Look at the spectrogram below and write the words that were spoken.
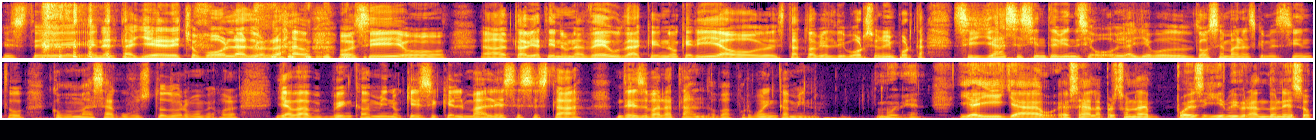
este, en el taller hecho bolas, ¿verdad? O, sí, o ah, todavía tiene una deuda que no quería, o está todavía el divorcio, no importa. Si ya se siente bien, dice, hoy ya llevo dos semanas que me siento como más a gusto, duermo mejor, ya va buen camino. Quiere decir que el mal ese se está desbaratando, va por buen camino. Muy bien. Y ahí ya, o sea, la persona puede seguir vibrando en eso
